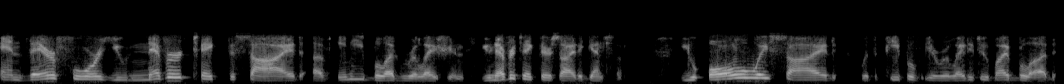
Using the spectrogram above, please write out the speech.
and therefore you never take the side of any blood relation. You never take their side against them. You always side with the people that you're related to by blood.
